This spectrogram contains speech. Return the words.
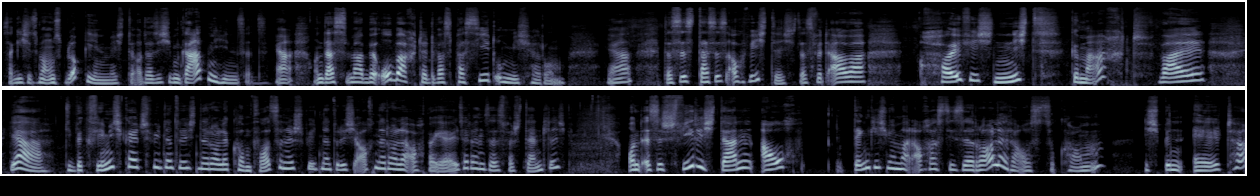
sage ich jetzt mal, ums Block gehen möchte oder sich im Garten hinsetzt, ja. Und das mal beobachtet, was passiert um mich herum. Ja, das ist, das ist auch wichtig. Das wird aber häufig nicht gemacht, weil ja, die Bequemlichkeit spielt natürlich eine Rolle, Komfortzone spielt natürlich auch eine Rolle, auch bei Älteren, selbstverständlich. Und es ist schwierig dann auch, denke ich mir mal, auch aus dieser Rolle rauszukommen. Ich bin älter,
